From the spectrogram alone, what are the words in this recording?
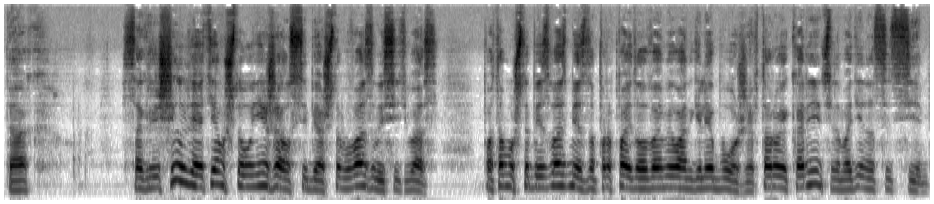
Так, согрешил ли я тем, что унижал себя, чтобы возвысить вас, потому что безвозмездно проповедовал вам Евангелие Божие? 2 Коринфянам 11.7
